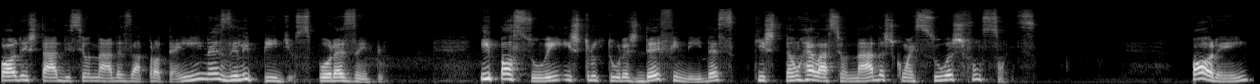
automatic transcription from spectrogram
podem estar adicionadas a proteínas e lipídios, por exemplo, e possuem estruturas definidas que estão relacionadas com as suas funções. Porém,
